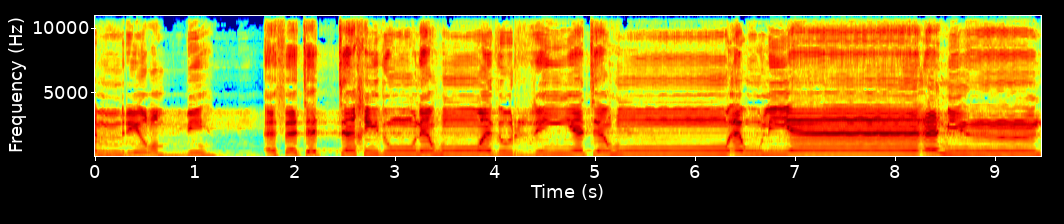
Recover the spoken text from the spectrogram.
أمر ربه. أفتتخذونه وذريته أولياء من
